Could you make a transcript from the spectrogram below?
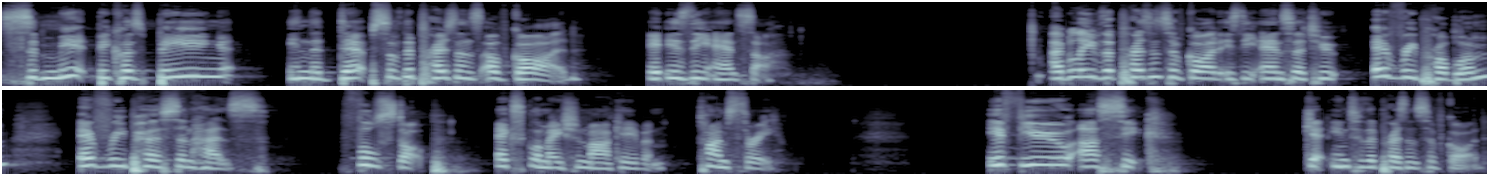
Submit because being in the depths of the presence of God, it is the answer. I believe the presence of God is the answer to every problem every person has. Full stop. Exclamation mark, even. Times three. If you are sick, get into the presence of God.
